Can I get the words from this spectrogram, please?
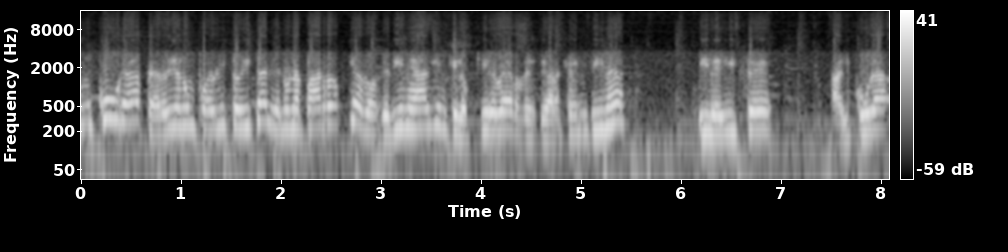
un cura perdido en un pueblito de Italia, en una parroquia, donde viene alguien que lo quiere ver desde Argentina y le dice al cura,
